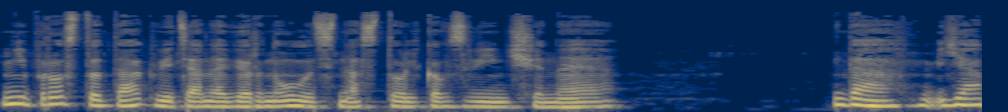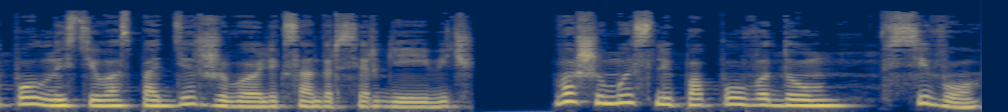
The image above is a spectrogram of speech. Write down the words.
Не просто так, ведь она вернулась настолько взвинченная. «Да, я полностью вас поддерживаю, Александр Сергеевич. Ваши мысли по поводу всего»,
